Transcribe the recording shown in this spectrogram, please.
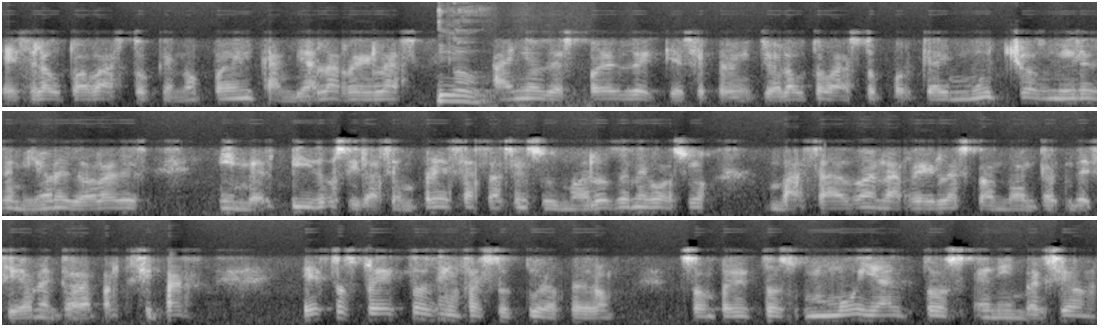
es el autoabasto, que no pueden cambiar las reglas años después de que se permitió el autoabasto, porque hay muchos miles de millones de dólares invertidos y las empresas hacen sus modelos de negocio basado en las reglas cuando decidieron entrar a participar. Estos proyectos de infraestructura, Pedro, son proyectos muy altos en inversión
